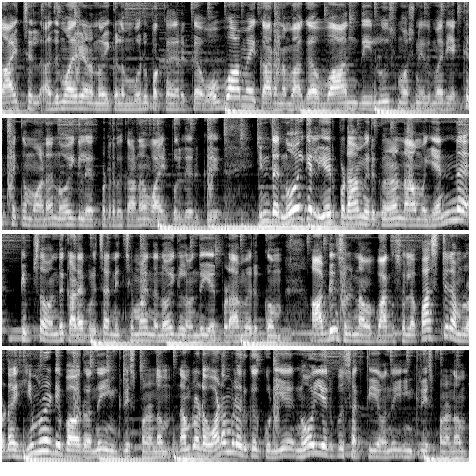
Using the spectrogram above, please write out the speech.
காய்ச்சல் அது மாதிரியான நோய்களும் ஒரு பக்கம் இருக்க ஒவ்வாமை காரணமாக வாந்தி லூஸ் மோஷன் இது மாதிரி எக்கச்சக்கமான நோய்கள் ஏற்படுறதுக்கான வாய்ப்புகள் இருக்குது இந்த நோய்கள் ஏற்படாமல் இருக்கணும்னா நாம் என்ன டிப்ஸை வந்து கடைபிடிச்சா நிச்சயமாக இந்த நோய்கள் வந்து ஏற்படாமல் இருக்கும். அப்படின்னு சொல்லிட்டு நம்ம பார்க்க சொல்ல ஃபஸ்ட்டு நம்மளோட இம்யூனிட்டி பவர் வந்து இன்க்ரீஸ் பண்ணணும். நம்மளோட உடம்புல இருக்கக்கூடிய நோய் எதிர்ப்பு சக்தியை வந்து இன்க்ரீஸ் பண்ணணும்.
